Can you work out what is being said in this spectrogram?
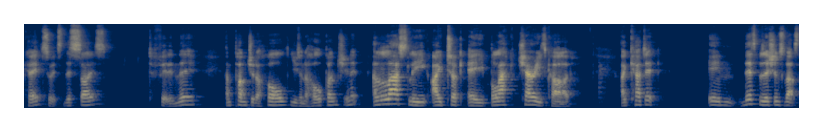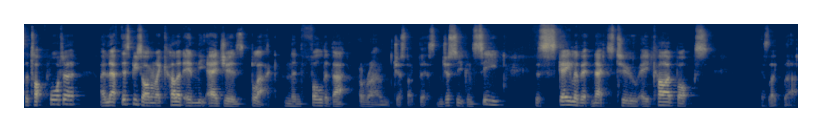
okay, so it's this size, to fit in there, and punctured a hole using a hole punch in it. And lastly, I took a black cherries card. I cut it in this position, so that's the top quarter, I left this piece on and I coloured in the edges black and then folded that around just like this. And just so you can see the scale of it next to a card box is like that,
